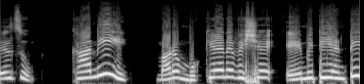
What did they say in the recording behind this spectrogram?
తెలుసు. కానీ మరో ముఖ్యమైన విషయం ఏమిటి అంటే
